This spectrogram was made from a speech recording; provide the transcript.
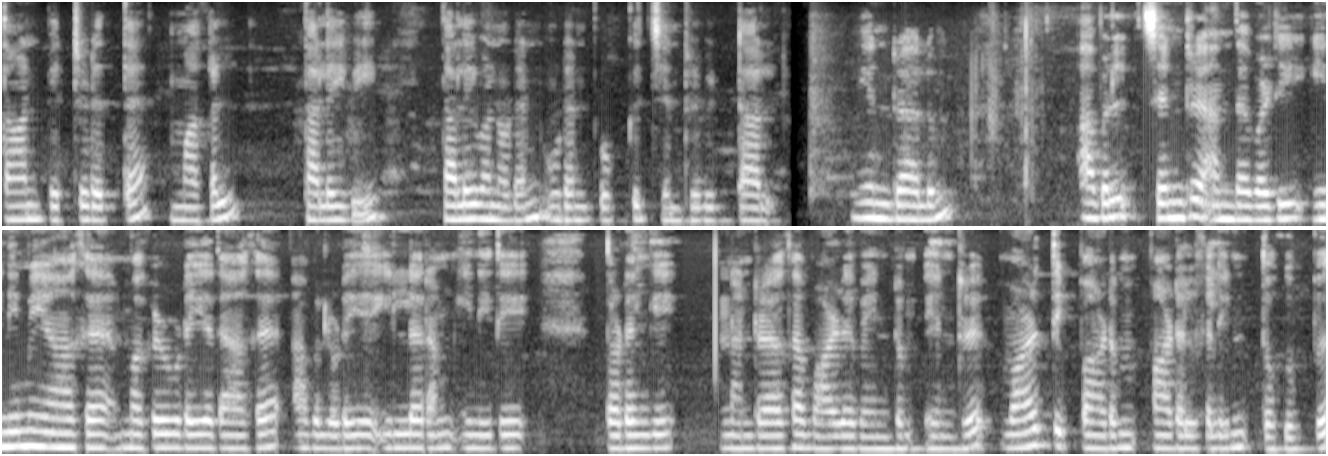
தான் பெற்றெடுத்த மகள் தலைவி தலைவனுடன் உடன்போக்கு சென்று விட்டாள். என்றாலும் அவள் சென்ற அந்த வழி இனிமையாக மகளுடையதாக அவளுடைய இல்லறம் இனிதே தொடங்கி நன்றாக வாழ வேண்டும் என்று வாழ்த்திப் பாடும் பாடல்களின் தொகுப்பு.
